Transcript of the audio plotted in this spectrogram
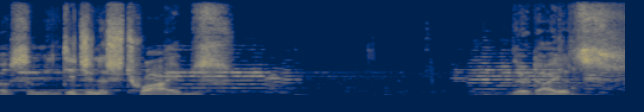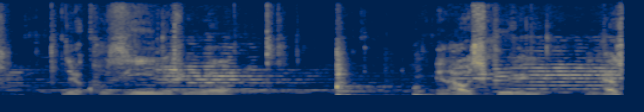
of some indigenous tribes, their diets, their cuisine, if you will, and how it's proving and has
